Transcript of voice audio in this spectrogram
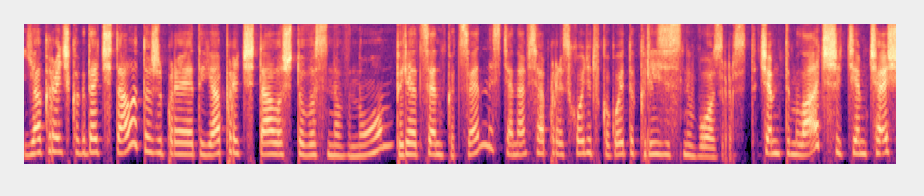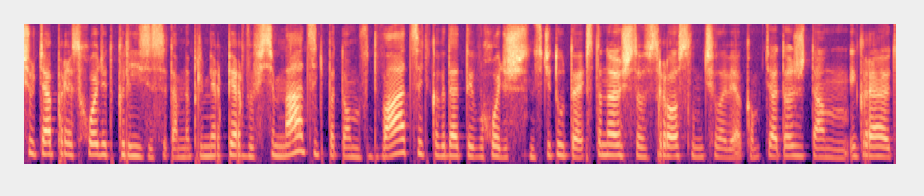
Я, короче, когда читала тоже про это, я прочитала, что в основном переоценка ценностей, она вся происходит в какой-то кризисный возраст. Чем ты младше, тем чаще у тебя происходят кризисы. Там, например, первый в 17, потом в 20, когда ты выходишь из института, становишься взрослым человеком. У тебя тоже там играют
